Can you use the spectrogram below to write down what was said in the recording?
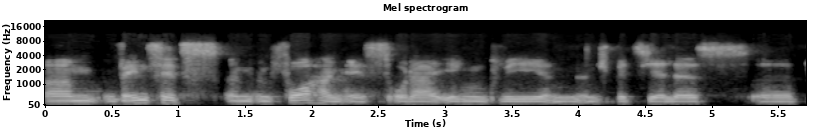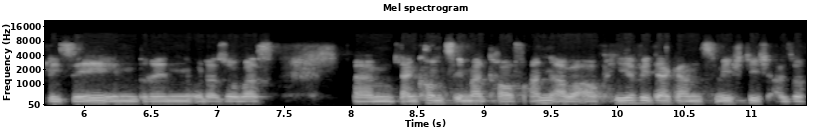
Ähm, Wenn es jetzt ein, ein, Vorhang ist oder irgendwie ein, ein spezielles äh, Plissé innen drin oder sowas, ähm, dann kommt es immer drauf an. Aber auch hier wieder ganz wichtig, also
